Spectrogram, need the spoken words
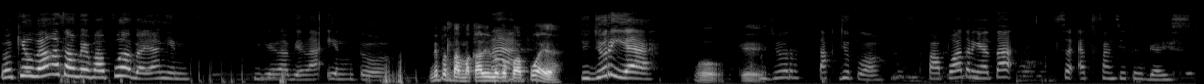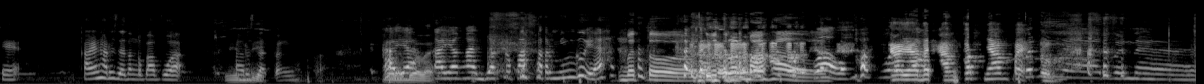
Gokil banget sampai Papua bayangin. Dibela-belain tuh. Ini pertama kali lo ke Nah. Papua ya? Jujur ya, Oh, Oke. jujur takjub loh. Papua ternyata se-advance itu guys. Kayak kalian harus datang ke Papua. Harus datang. Kayak kayak ngajak ke pasar minggu ya. Betul. Kebetulan mahal ya. Wow. Kayak naik angkot nyampe tuh. Bener, bener.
